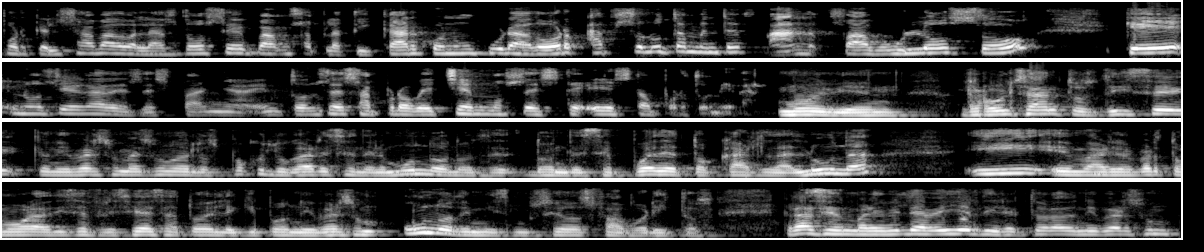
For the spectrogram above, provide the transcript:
porque el sábado a las 12 vamos a platicar con un curador absolutamente fabuloso que nos llega desde España. Entonces aprovechemos este, esta oportunidad. Muy bien. Raúl Santos dice que Universum es uno de los pocos lugares en el mundo donde, donde se puede tocar la luna. Y eh, Mario Alberto Mora dice felicidades a todo el equipo de Universum, uno de mis museos favoritos. Gracias María Emilia Beyer, directora de Universum,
